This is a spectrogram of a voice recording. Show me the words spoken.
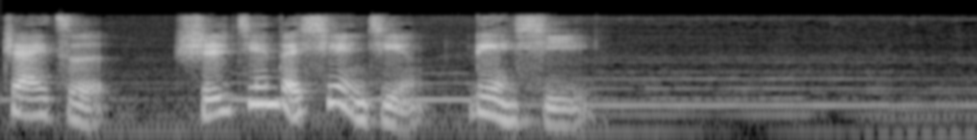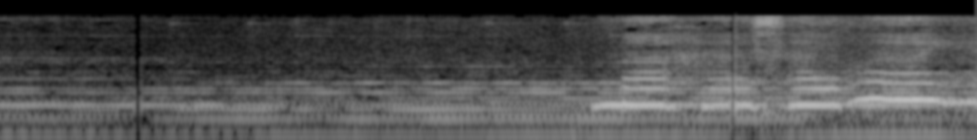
摘自《时间的陷阱》练习。Mahasalvaya.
